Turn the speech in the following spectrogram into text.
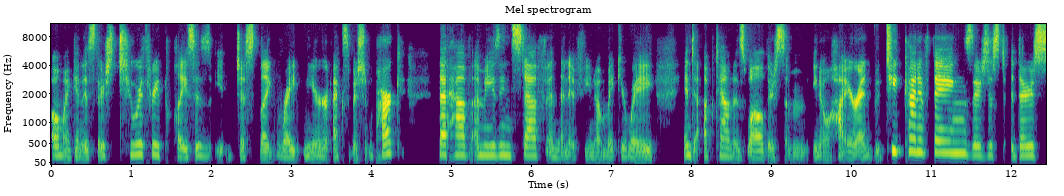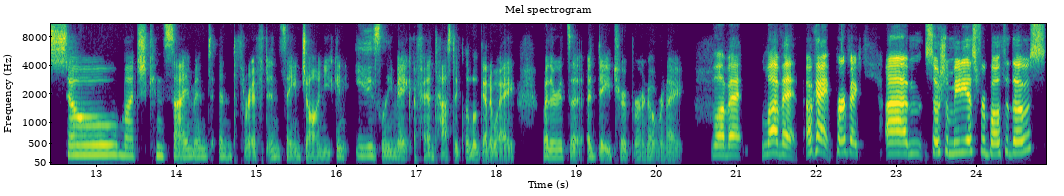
oh my goodness, there's two or three places just like right near Exhibition Park that have amazing stuff and then if you know make your way into uptown as well there's some you know higher end boutique kind of things. There's just there's so much consignment and thrift in st john. You can easily make a fantastic little getaway whether it's a, a day trip or an overnight. Love it. Love it. Okay perfect. Um social medias for both of those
